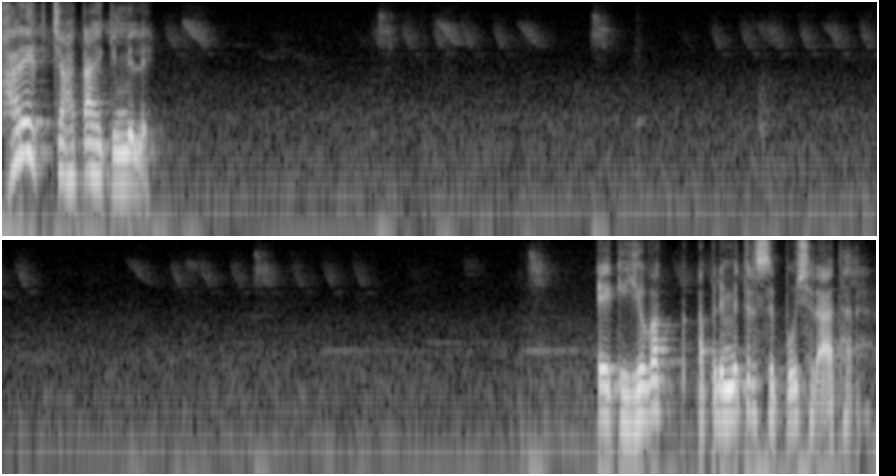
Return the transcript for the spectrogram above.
हर एक चाहता है कि मिले। एक युवक अपने मित्र से पूछ रहा था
